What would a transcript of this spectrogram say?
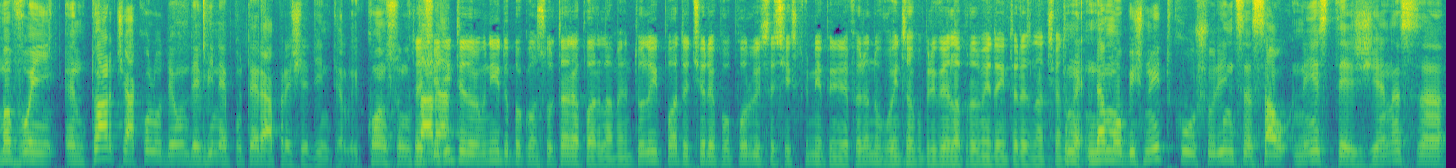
mă voi întoarce acolo de unde vine puterea președintelui. Consultarea... Președintele României, după consultarea Parlamentului, poate cere poporului să-și exprime prin referendum voința cu privire la probleme de interes național. Dom'le, ne-am obișnuit cu ușurință sau ne este jenă să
